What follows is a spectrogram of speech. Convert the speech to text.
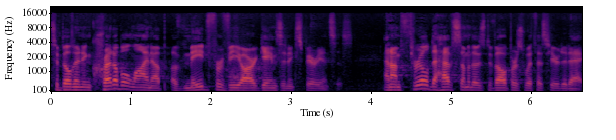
to build an incredible lineup of made for VR games and experiences. And I'm thrilled to have some of those developers with us here today.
